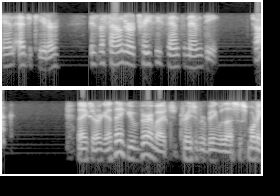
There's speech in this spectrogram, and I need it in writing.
and educator, is the founder of Tracy Sanson MD. Chuck? Thanks, Erica. Thank you very much, Tracy, for being with us this morning.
